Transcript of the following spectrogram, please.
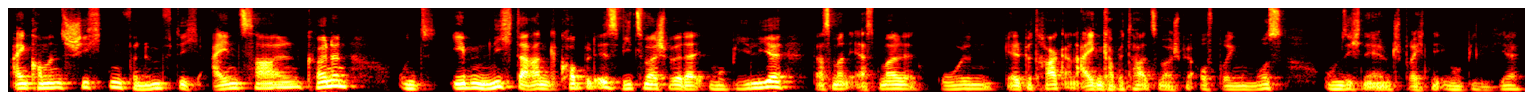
Einkommensschichten vernünftig einzahlen können und eben nicht daran gekoppelt ist, wie zum Beispiel bei der Immobilie, dass man erstmal einen hohen Geldbetrag an Eigenkapital zum Beispiel aufbringen muss, um sich eine entsprechende Immobilie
